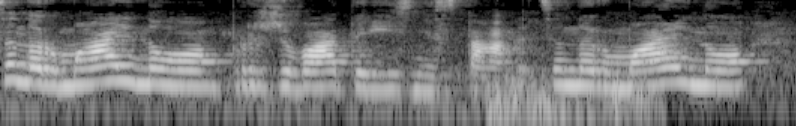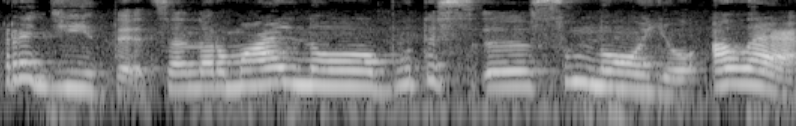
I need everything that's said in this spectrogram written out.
це нормально проживати різні стани, це нормально радіти, це нормально бути е, сумною. Але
